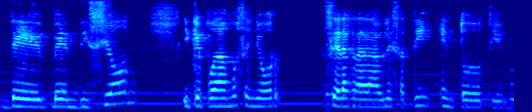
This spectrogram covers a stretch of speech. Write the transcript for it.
de bendición y que podamos, Señor, ser agradables a ti en todo tiempo.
